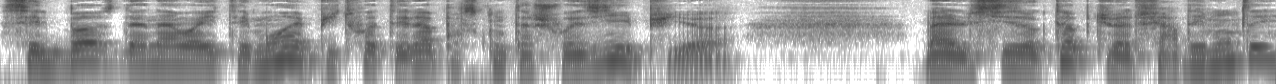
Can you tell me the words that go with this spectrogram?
c'est le boss Dana White et moi, et puis toi t'es là parce qu'on t'a choisi, et puis euh, bah, le 6 octobre tu vas te faire démonter.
